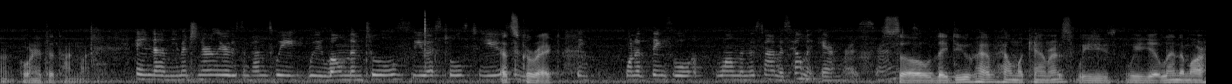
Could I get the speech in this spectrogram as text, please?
according to the timeline. And um, you mentioned earlier that sometimes we, we loan them tools, U.S. tools to use. That's correct. I think one of the things we'll loan them this time is helmet cameras, right? So they do have helmet cameras. We we lend them our,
